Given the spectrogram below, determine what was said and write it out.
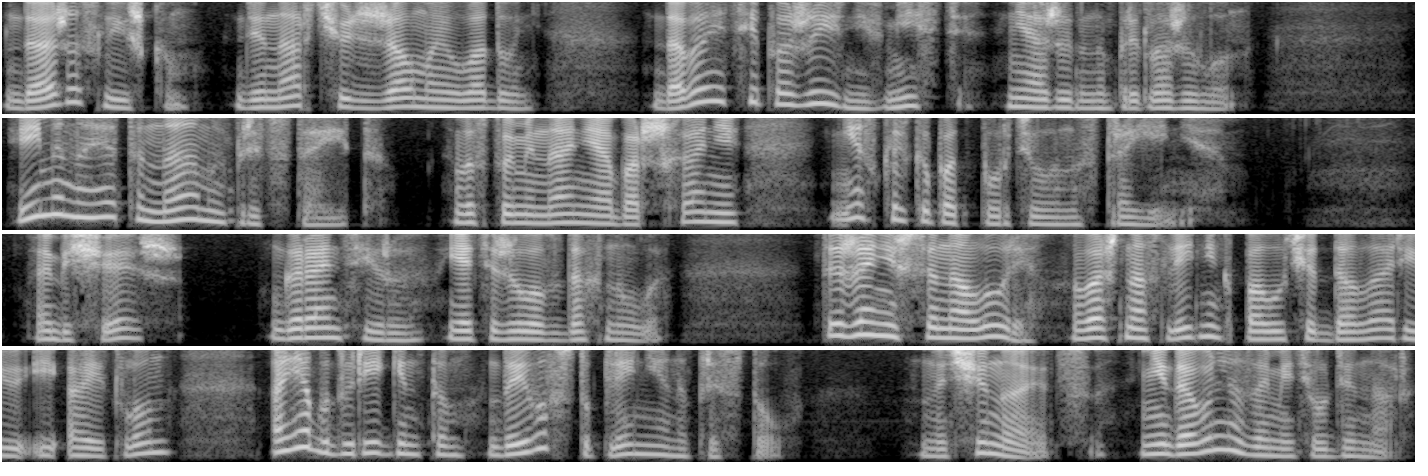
Даже слишком. Динар чуть сжал мою ладонь. «Давай идти по жизни вместе», — неожиданно предложил он. Именно это нам и предстоит. Воспоминание об Аршхане несколько подпортило настроение. «Обещаешь?» «Гарантирую», — я тяжело вздохнула. «Ты женишься на Лоре, ваш наследник получит Даларию и Айтлон, а я буду регентом до его вступления на престол». «Начинается», — недовольно заметил Динар.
